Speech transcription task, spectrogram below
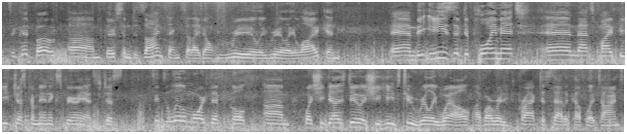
It's a good boat. Um, there's some design things that I don't really, really like, and and the ease of deployment, and that might be just from inexperience. Just seems a little more difficult. Um, what she does do is she heaves to really well. I've already practiced that a couple of times.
